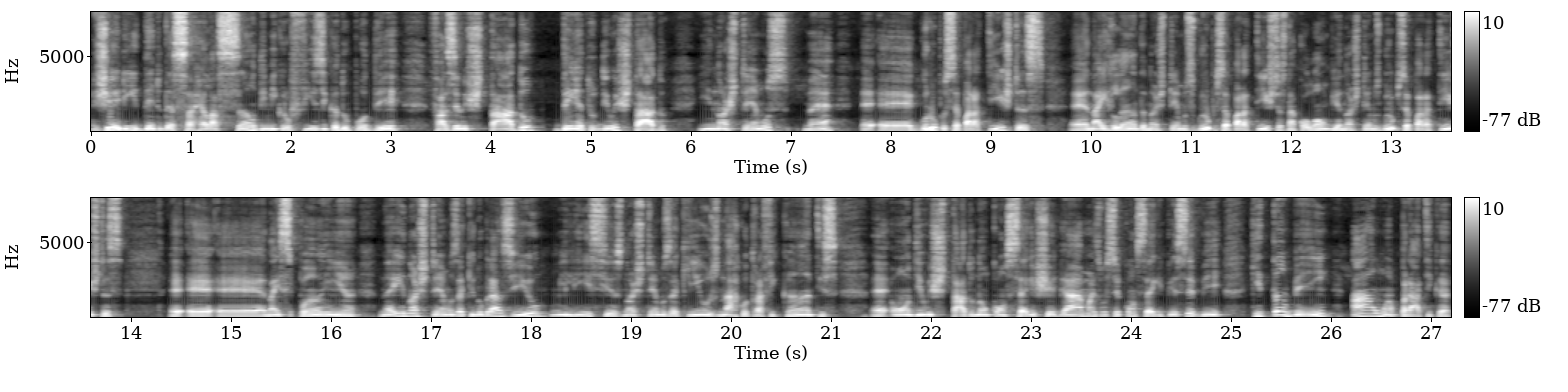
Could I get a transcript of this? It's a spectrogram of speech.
gerir dentro dessa relação de microfísica do poder, fazer um Estado dentro de um Estado. E nós temos né, é, é, grupos separatistas é, na Irlanda, nós temos grupos separatistas na Colômbia, nós temos grupos separatistas é, é, é, na Espanha, né? e nós temos aqui no Brasil milícias, nós temos aqui os narcotraficantes, é, onde o Estado não consegue chegar, mas você consegue perceber que também há uma prática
